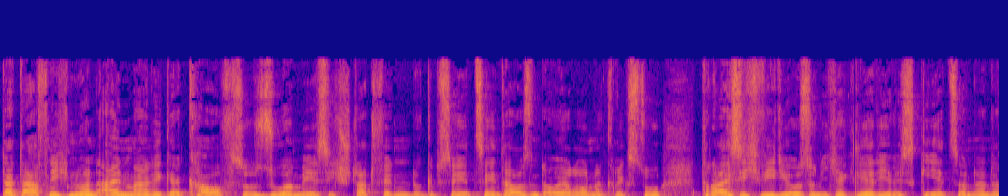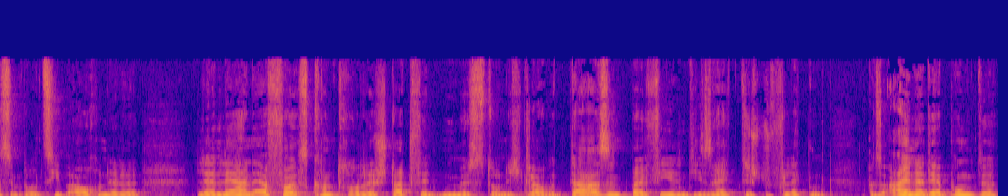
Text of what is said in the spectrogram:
da darf nicht nur ein einmaliger Kauf so surmäßig stattfinden, du gibst dir hier 10.000 Euro und dann kriegst du 30 Videos und ich erkläre dir, wie es geht, sondern dass im Prinzip auch eine Lernerfolgskontrolle stattfinden müsste. Und ich glaube, da sind bei vielen diese hektischen Flecken. Also einer der Punkte,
